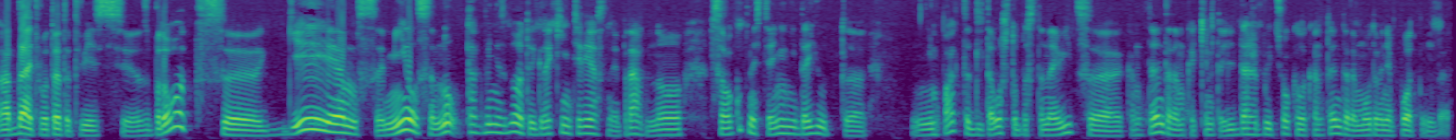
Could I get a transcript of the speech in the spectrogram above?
Отдать вот этот весь э, сброд с э, Геем, с Милсом. Ну, как бы не сброд, игроки интересные, правда, но в совокупности они не дают э, импакта для того, чтобы становиться контендером каким-то, или даже быть около контендером уровня Портленда,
